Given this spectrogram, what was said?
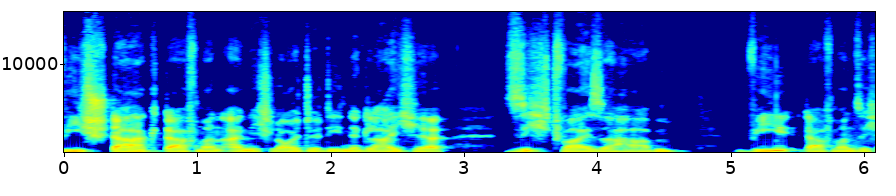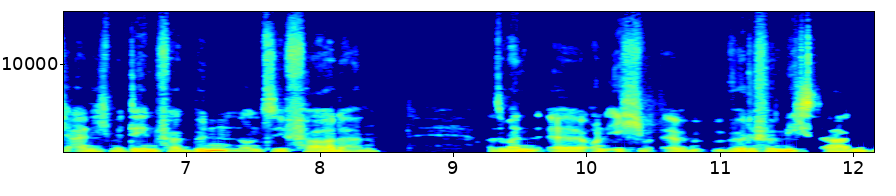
wie stark darf man eigentlich Leute, die eine gleiche Sichtweise haben, wie darf man sich eigentlich mit denen verbünden und sie fördern? Also man, äh, und ich äh, würde für mich sagen,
